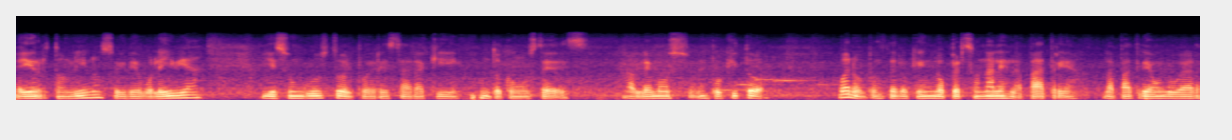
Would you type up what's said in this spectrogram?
Ayrton Lino, soy de Bolivia y es un gusto el poder estar aquí junto con ustedes. Hablemos un poquito, bueno, pues de lo que en lo personal es la patria. La patria es un lugar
